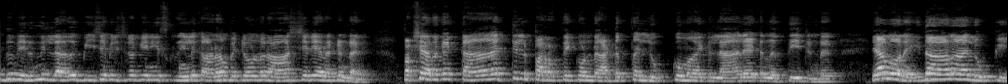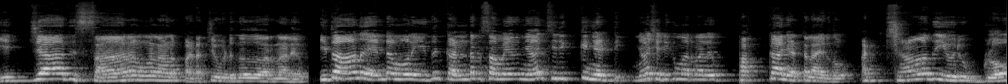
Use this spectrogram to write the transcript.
ഇത് വരുന്നില്ല. അത് മീശ പിരിച്ചിട്ടൊക്കെ ഇനി സ്ക്രീനിൽ കാണാൻ പറ്റുമെന്നുള്ള ഒരു ആശ്ചര്യം എനക്ക് ഉണ്ടായി പക്ഷെ അതൊക്കെ കാറ്റിൽ പറത്തിക്കൊണ്ട് അടുത്ത ലുക്കുമായിട്ട് ലാലേട്ടൻ എത്തിയിട്ടുണ്ട്. ഞാൻ മോനെ ഇതാണ് ആ ലുക്ക്. ഇജാതി സാധനങ്ങളാണ് പടച്ചു വിടുന്നത് എന്ന് പറഞ്ഞാൽ. ഇതാണ് എന്റെ മോനെ ഇത് കണ്ട സമയത്ത് ഞാൻ ശരിക്കും ഞെട്ടി. ഞാൻ ശരിക്കും പറഞ്ഞാൽ പക്ക ഞെട്ടലായിരുന്നു. അജാതി ഒരു ഗ്ലോ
